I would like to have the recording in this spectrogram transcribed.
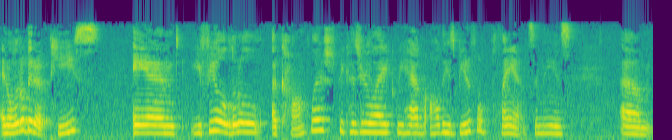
and a little bit of peace and you feel a little accomplished because you're like we have all these beautiful plants and these um,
